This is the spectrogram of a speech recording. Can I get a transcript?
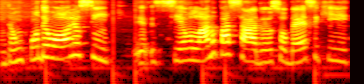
Então, quando eu olho assim, se eu lá no passado eu soubesse que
